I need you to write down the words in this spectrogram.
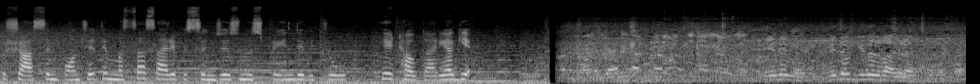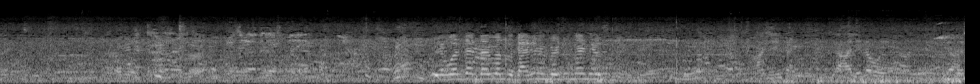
ਪ੍ਰਸ਼ਾਸਨ ਪਹੁੰਚੇ ਤੇ ਮੱਸਾ ਸਾਰੇ ਪੈਸੇਂਜਰਸ ਨੂੰ ਇਸ ਟ੍ਰੇਨ ਦੇ ਵਿੱਚੋਂ ਹੇਠਾਂ ਉਤਾਰਿਆ ਗਿਆ। ਇਹਦੇ ਇਹਦੇ ਕਿਧਰ ਭਾਗ ਰਿਹਾ ते बोलतात गाडी भेटून नाही आलेला.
